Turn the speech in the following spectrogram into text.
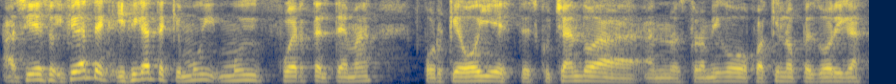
Así es, y fíjate, y fíjate que muy, muy fuerte el tema, porque hoy este, escuchando a, nuestro amigo Joaquín López Dóriga,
